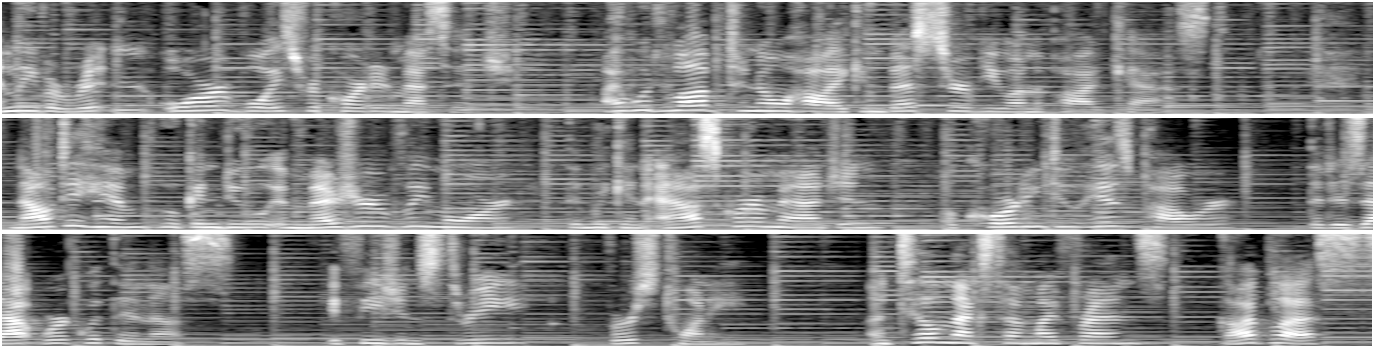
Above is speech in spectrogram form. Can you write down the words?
and leave a written or voice recorded message. I would love to know how I can best serve you on the podcast. Now to Him who can do immeasurably more than we can ask or imagine, according to His power that is at work within us. Ephesians 3, verse 20. Until next time, my friends, God bless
